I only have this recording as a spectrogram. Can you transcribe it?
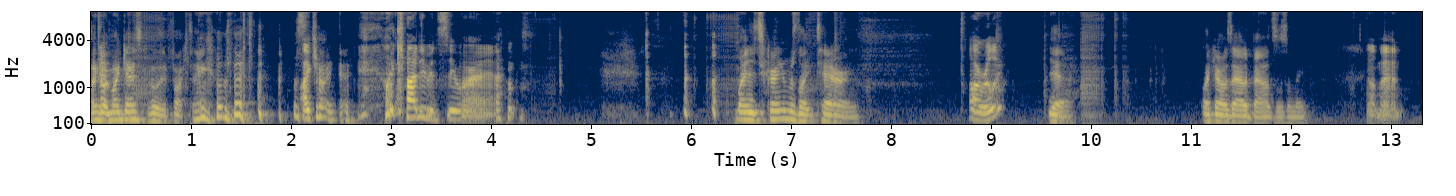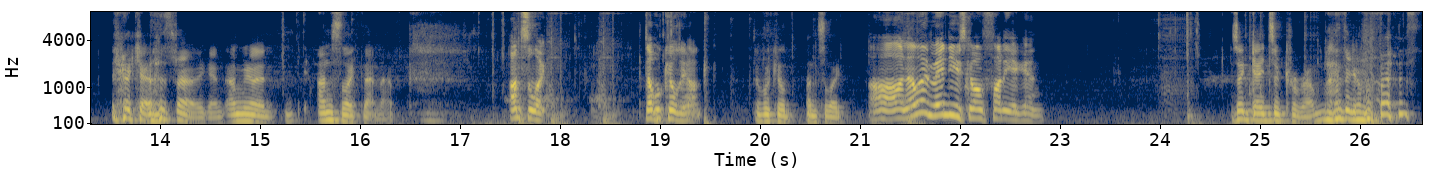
Okay, my game's completely fucked. Hang on. Let's I- try again. I can't even see where I am. My screen was like tearing. Oh, really? Yeah. Like I was out of bounds or something. Oh, man. Okay, let's try it again. I'm gonna unselect that map. Unselect. Double kill the arm. Double kill, unselect. Oh, now my menu's gone funny again. Is that Gates of Karum? I think it was.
